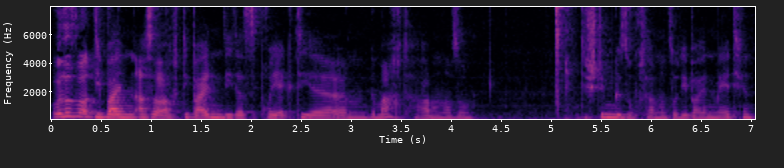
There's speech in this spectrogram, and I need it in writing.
Und das war die beiden, also auch die beiden, die das Projekt hier ähm, gemacht haben, also die Stimmen gesucht haben und so, die beiden Mädchen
